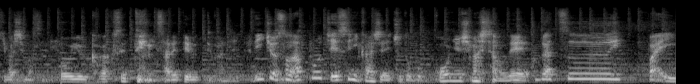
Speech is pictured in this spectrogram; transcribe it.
気はしますね。そういう価格設定にされてるっていう感じ。で一応そのアプローチ S に関してはちょっと僕購入しましたので、9月いっぱい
